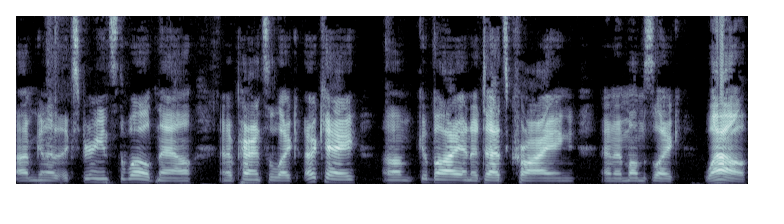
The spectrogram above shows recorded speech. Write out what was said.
I'm gonna experience the world now. And her parents are like, okay, um, goodbye. And her dad's crying, and her mom's like, wow,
